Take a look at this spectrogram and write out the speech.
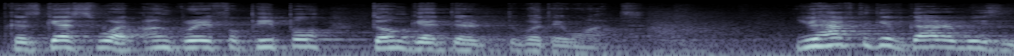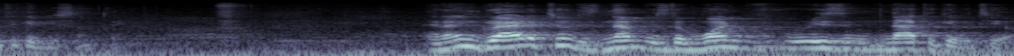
Because guess what? Ungrateful people don't get their, what they want. You have to give God a reason to give you something. And ingratitude is, is the one reason not to give it to you.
